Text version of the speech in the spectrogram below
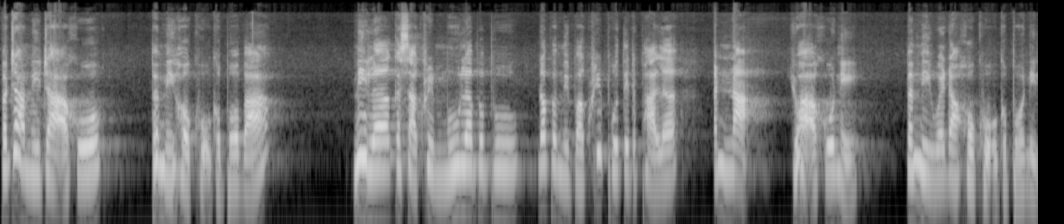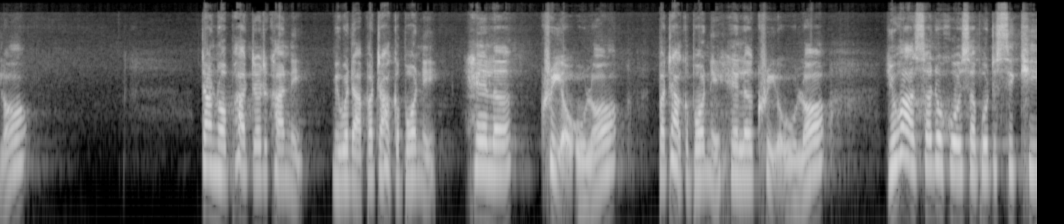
ပထမီတာအခုပမီဟုတ်ခုကဘောပါမီလကစခရမူလပပူ တော့ပမီပါခရဖိုတေတဖာလအနရွာအခုနေပမီဝဲတာဟုတ်ခုကဘောနေလောတန်တော်ဖတ်တတခါနေမိဝဲတာပတာကဘောနေဟဲလခရီအိုလောပတာကဘောနေဟဲလခရီအိုလောယောဟာဆဒိုခိုဆပိုတစီခီ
